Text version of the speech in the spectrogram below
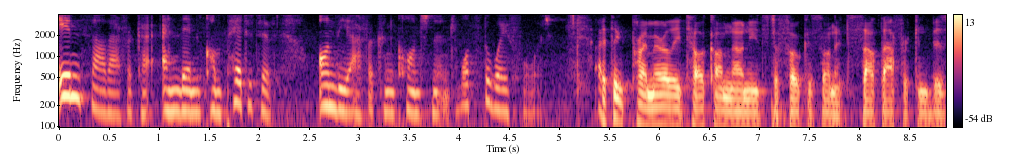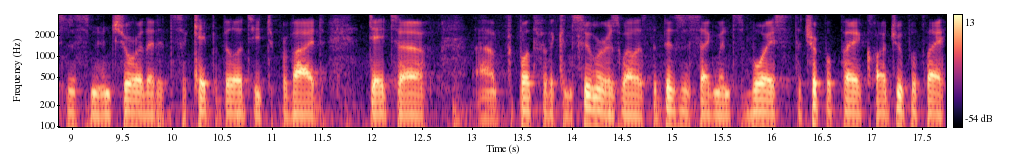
in South Africa and then competitive on the African continent. What's the way forward? I think primarily Telkom now needs to focus on its South African business and ensure that it's a capability to provide data, uh, for both for the consumer as well as the business segments, voice, the triple play, quadruple play,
